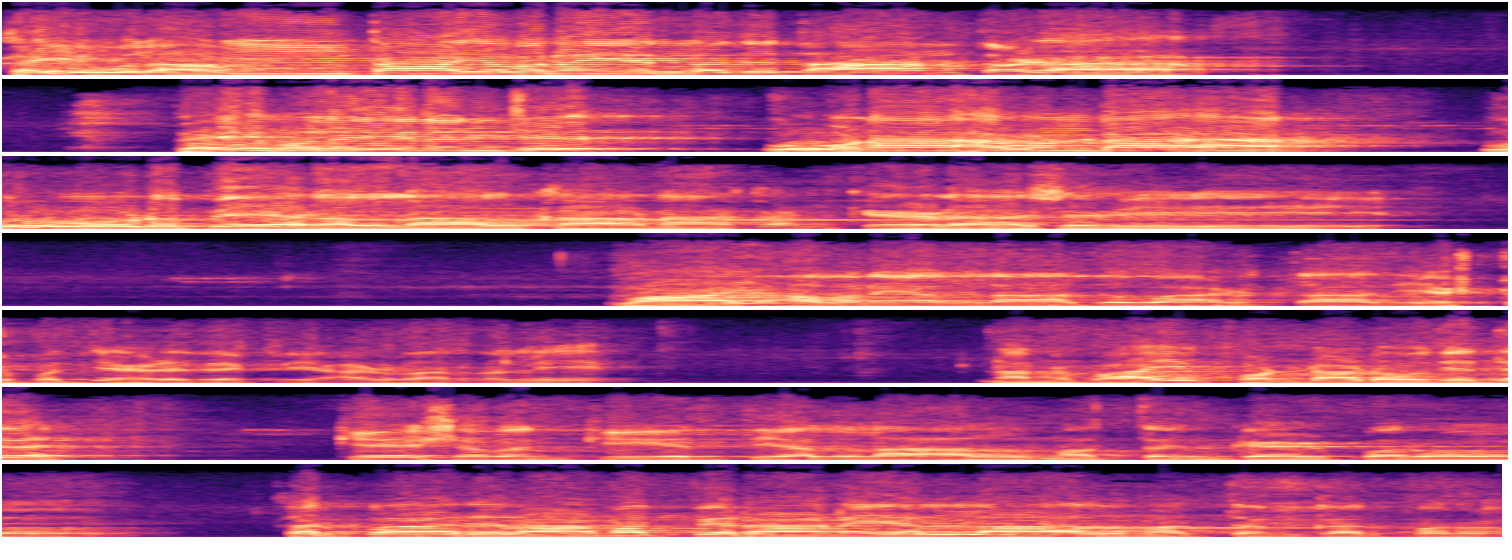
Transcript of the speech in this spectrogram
கையுலம் தாயவனையல்லது தான் தொழ பெய்முலை நெஞ்சு ஊனாக உண்டான் உருவோடு ಪೇರಲ್ಲಾಲ್ காணா கண் கேளாசவி ವಾಯ್ ಅವನೆಯಲ್ಲಾದು ವಾಳ್ತಾದೆ ಎಷ್ಟು ಪದ್ಯ ಹೇಳಬೇಕ್ರಿ ಆಳ್ವಾರದಲ್ಲಿ? ನನ್ನ ಬಾಯಿ ಕೊಂಡಾಡೋದಿದ್ರೆ ಕೇಶವನ್ ಕೀರ್ತಿ ಅಲ್ಲ ಅಲ್ ಮತ್ತಂಗ್ ಕೇಳ್ಪರೋ. ಕರ್ಪಾರಿ ರಾಮ ಪಿರಾಣೆಯಲ್ಲ ಅಲ್ ಕರ್ಪರೋ.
